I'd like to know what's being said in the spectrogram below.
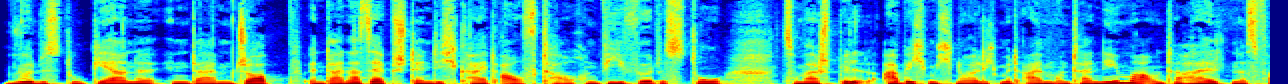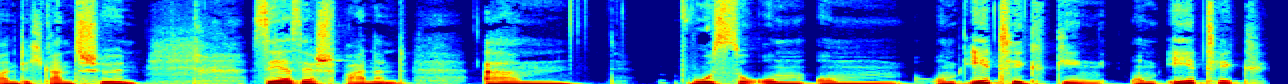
würdest du gerne in deinem Job, in deiner Selbstständigkeit auftauchen? Wie würdest du, zum Beispiel habe ich mich neulich mit einem Unternehmer unterhalten, das fand ich ganz schön, sehr, sehr spannend, ähm, wo es so um, um, um Ethik ging, um Ethik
